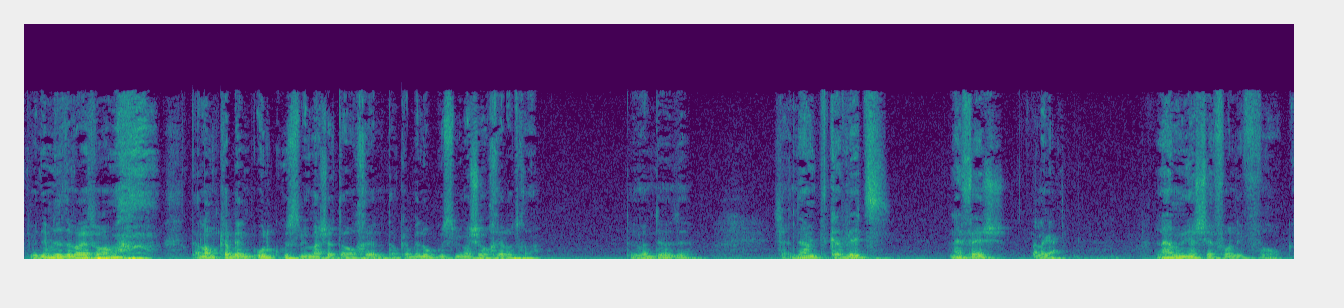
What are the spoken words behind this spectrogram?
אתם יודעים איזה דבר יפה הוא אמר? אתה לא מקבל אולקוס ממה שאתה אוכל, אתה מקבל אולקוס ממה שאוכל אותך. אתם הבנתם את זה? כשאדם מתכווץ, נפש, בלגן. לנו יש איפה לפרוק.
